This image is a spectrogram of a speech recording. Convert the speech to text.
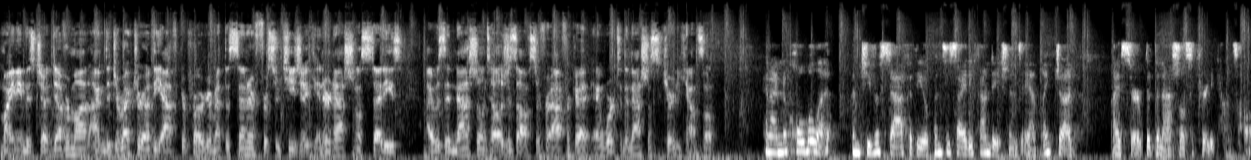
My name is Judd Devermont. I'm the director of the Africa program at the Center for Strategic International Studies. I was a National Intelligence Officer for Africa and worked at the National Security Council. And I'm Nicole Willett. I'm Chief of Staff at the Open Society Foundations, and like Judd, I served at the National Security Council.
